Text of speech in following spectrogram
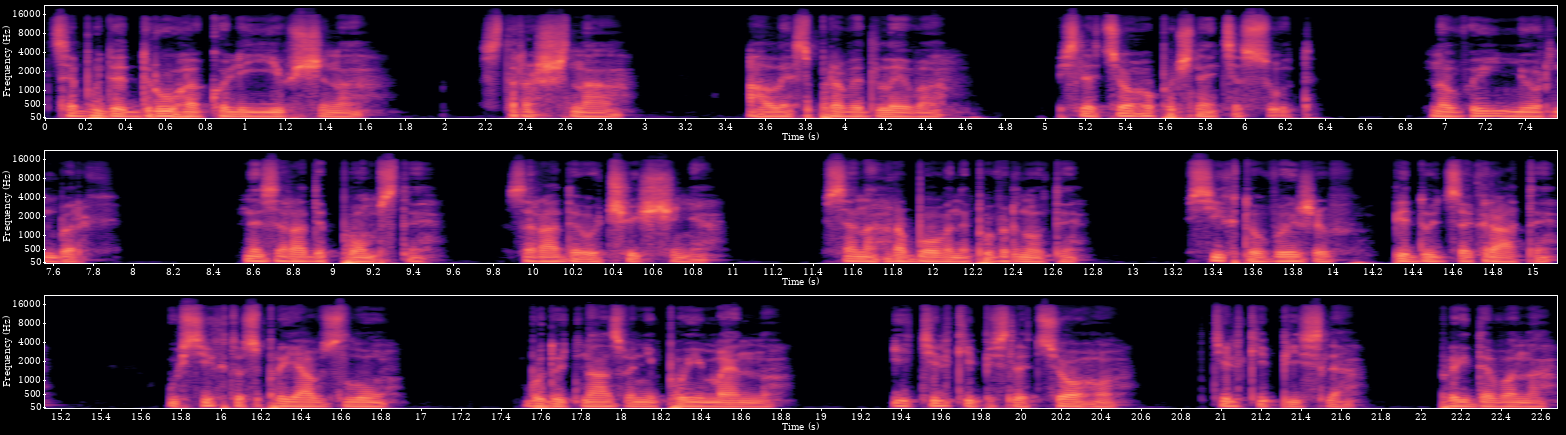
Це буде друга коліївщина, страшна, але справедлива. Після цього почнеться суд. Новий Нюрнберг. Не заради помсти, заради очищення. Все награбоване повернути. Всі, хто вижив, підуть за грати. Усі, хто сприяв злу, будуть названі поіменно. І тільки після цього, тільки після, прийде вона.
